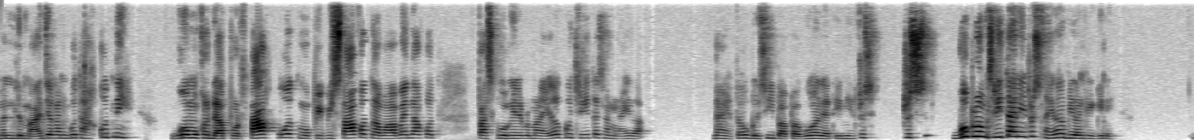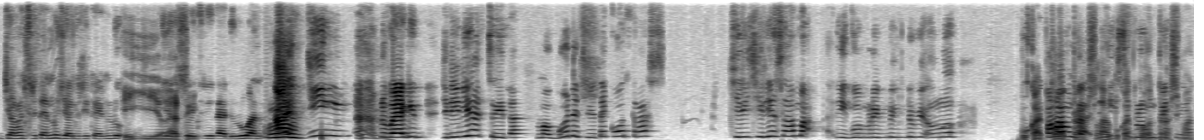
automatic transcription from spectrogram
mendem aja kan gue takut nih. Gue mau ke dapur takut mau pipis takut nggak apa-apain takut. Pas gue nginep sama Naila gue cerita sama Naila. Nah tau gak sih bapak gue lihat ini? Terus terus gue belum cerita nih. Terus Naila bilang kayak gini jangan ceritain lu jangan ceritain lu. Ih, gila biar sih. gue cerita duluan. Hmm. anjing! Lu bayangin jadi dia cerita sama gue dan ceritanya kontras ciri-cirinya sama Ih, gue merinding demi Allah Bukan paham kontras nggak? lah, Jadi bukan kontras, man.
